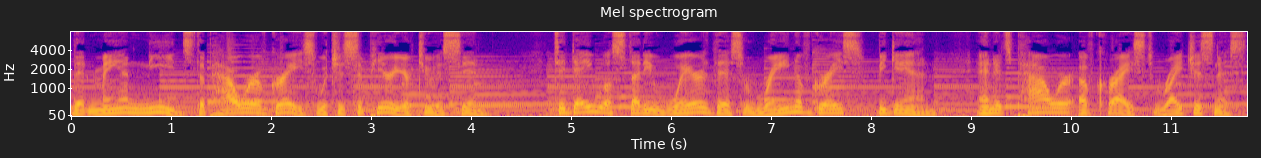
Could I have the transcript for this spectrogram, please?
that man needs the power of grace which is superior to his sin. Today we'll study where this reign of grace began and its power of Christ's righteousness.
